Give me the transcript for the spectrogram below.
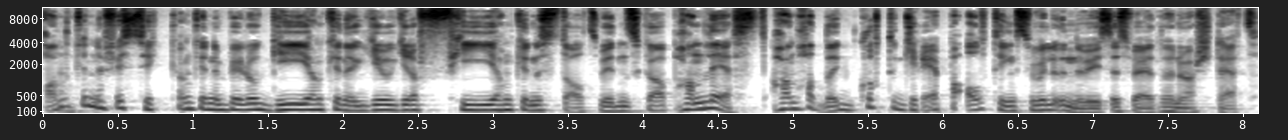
han kunne fysikk, han kunne biologi, han kunne geografi, han kunne statsvitenskap. Han, han hadde godt grep på allting som ville undervises ved et universitet.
